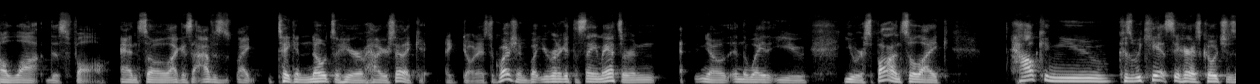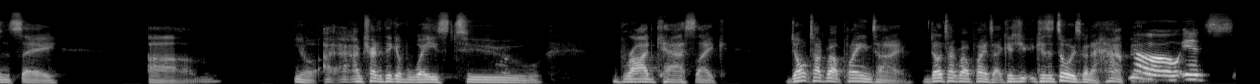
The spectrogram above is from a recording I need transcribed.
a lot this fall. And so, like I said, I was like taking notes here of how you're saying, like, like don't answer the question, but you're going to get the same answer, and you know, in the way that you you respond. So, like, how can you? Because we can't sit here as coaches and say, um, you know, I, I'm trying to think of ways to broadcast like don't talk about playing time don't talk about playing time because you because it's always going to happen no it's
